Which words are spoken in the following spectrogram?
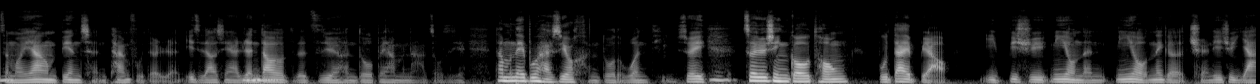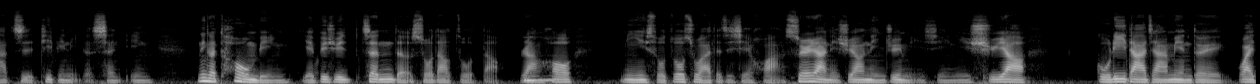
怎么样变成贪腐的人，嗯、一直到现在，人道的资源很多被他们拿走，这些他们内部还是有很多的问题。所以策略性沟通不代表你必须你有能你有那个权利去压制批评你的声音，那个透明也必须真的说到做到，然后。你所做出来的这些话，虽然你需要凝聚民心，你需要鼓励大家面对外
